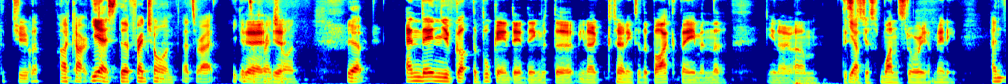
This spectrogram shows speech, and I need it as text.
the tuba. i can't yes the french horn. That's right. He gets Yeah, a french yeah. horn. Yeah and then you've got the bookend ending with the you know turning to the bike theme and the you know um this Yep. is just one story of many. And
